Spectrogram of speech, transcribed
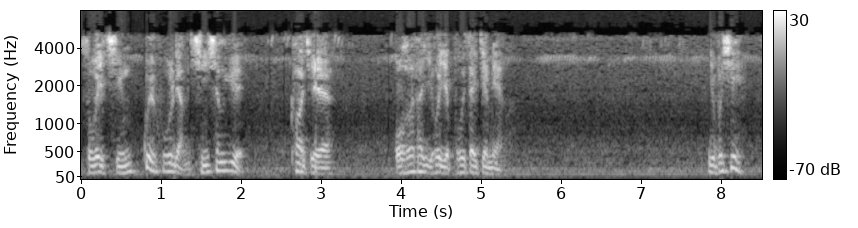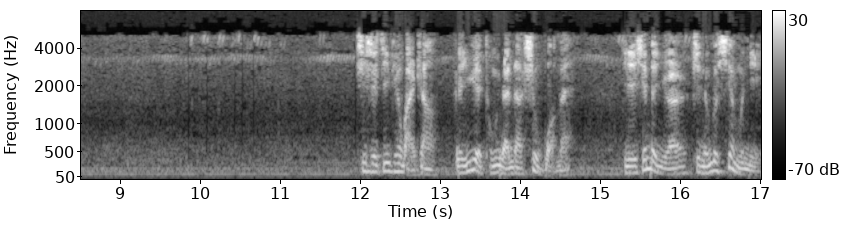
所谓情，贵乎两情相悦。况且，我和他以后也不会再见面了。你不信？其实今天晚上人月同圆的是我们，野心的女儿只能够羡慕你。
